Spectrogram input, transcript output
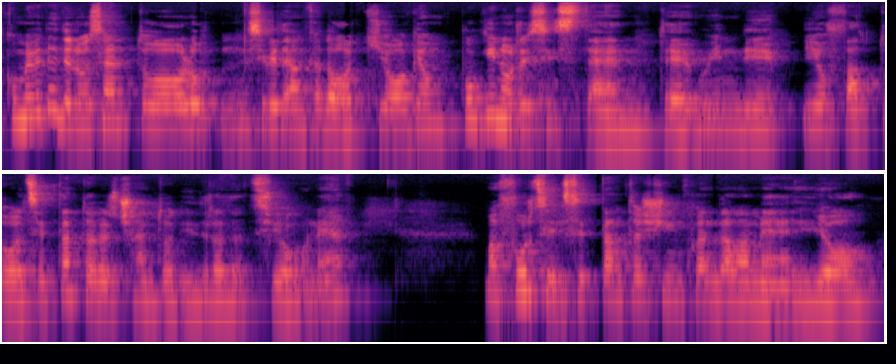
come vedete lo sento, lo, si vede anche ad occhio, che è un pochino resistente, quindi io ho fatto il 70% di idratazione, ma forse il 75% andava meglio.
